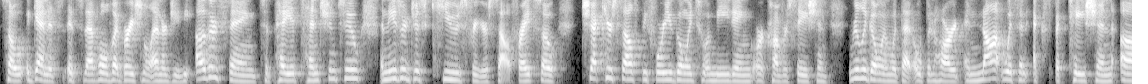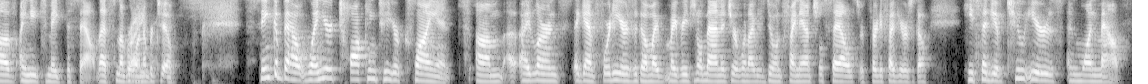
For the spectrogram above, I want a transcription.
So again, it's it's that whole vibrational energy. The other thing to pay attention to, and these are just cues for yourself, right? So check yourself before you go into a meeting or a conversation. Really go in with that open heart and not with an expectation of, I need to make the sale. That's number right. one. Number two, think about when you're talking to your client. Um, I learned again 40 years ago, my, my regional manager, when I was doing financial sales or 35 years ago, he said, You have two ears and one mouth.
